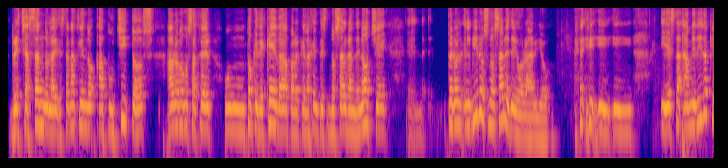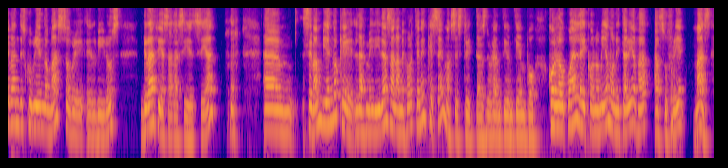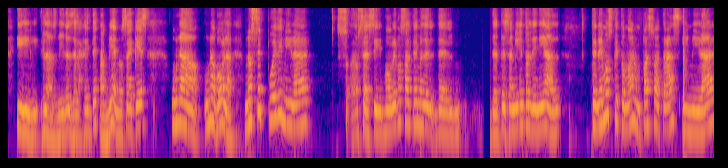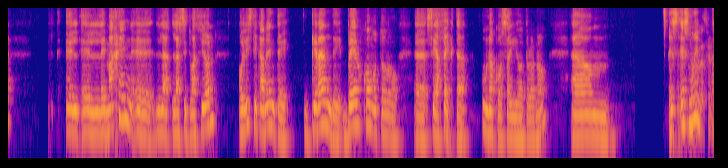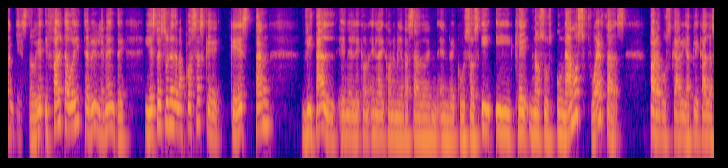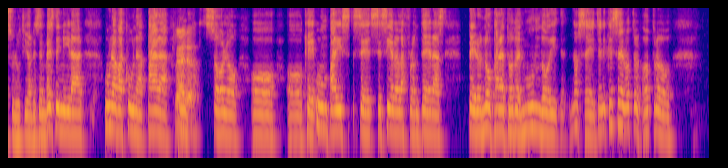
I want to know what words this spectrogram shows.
rechazándola, están haciendo apuchitos. Ahora vamos a hacer un toque de queda para que la gente no salga de noche. Eh, pero el virus no sabe de horario. y, está, a medida que van descubriendo más sobre el virus, gracias a la ciencia, se van viendo que las medidas a lo mejor tienen que ser más estrictas durante un tiempo, con lo cual la economía monetaria va a sufrir más y las vidas de la gente también. O sea que es una, una bola. No se puede mirar, o sea, si volvemos al tema del, del, pensamiento lineal, tenemos que tomar un paso atrás y mirar el, la imagen, eh, la, la situación holísticamente grande ver cómo todo eh, se afecta una cosa y otra, ¿no? es, es muy importante esto y, falta hoy terriblemente. Y esto es una de las cosas que, que es tan vital en, el, en la economía basada en, en recursos y, y, que nos unamos fuerzas para buscar y aplicar las soluciones en vez de mirar una vacuna para solo o, que un país se, se cierra las fronteras, pero no para todo el mundo. Y, no sé, tiene que ser otro, otro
